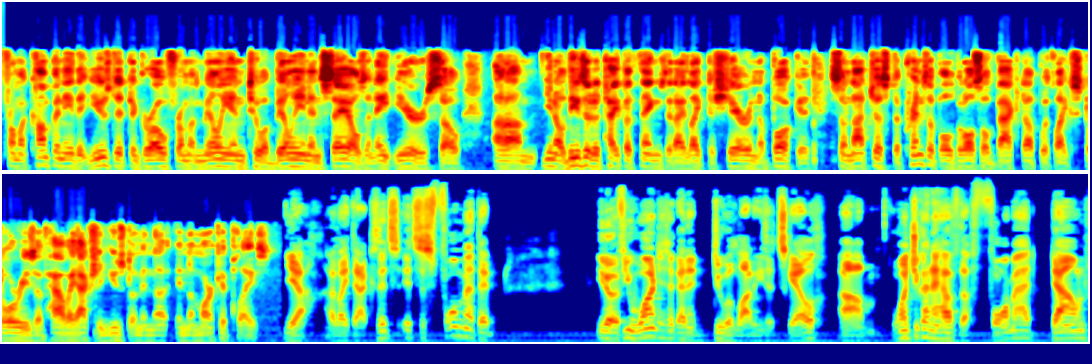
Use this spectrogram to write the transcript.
from a company that used it to grow from a million to a billion in sales in eight years. So, um, you know, these are the type of things that I like to share in the book. So not just the principles, but also backed up with like stories of how I actually used them in the in the marketplace. Yeah, I like that because it's it's this format that you know, if you wanted to kind of do a lot of these at scale, um, once you kind of have the format down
